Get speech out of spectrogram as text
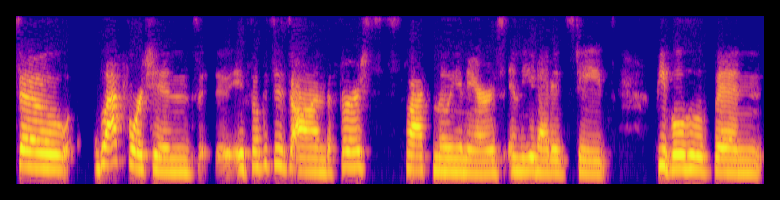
So, Black Fortunes, it focuses on the first Black millionaires in the United States, people who've been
